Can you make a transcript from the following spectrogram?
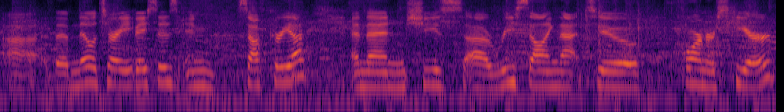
uh, the military bases in South Korea, and then she's uh, reselling that to foreigners here.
